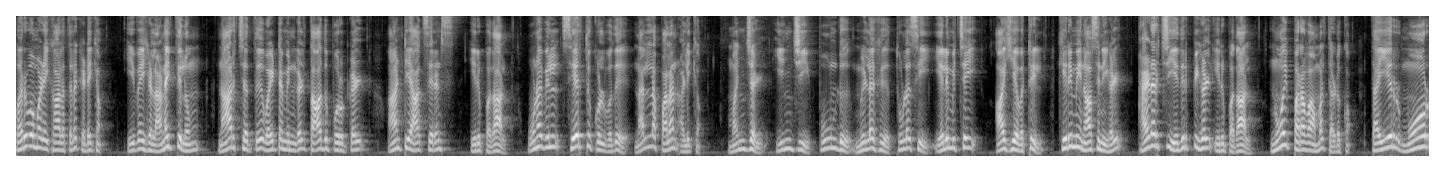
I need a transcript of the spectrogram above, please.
பருவமழை காலத்தில் கிடைக்கும். இவைகள் அனைத்திலும் நார்ச்சத்து வைட்டமின்கள் தாது பொருட்கள் ஆன்டி ஆக்சிடென்ட்ஸ் இருப்பதால் உணவில் சேர்த்துக்கொள்வது நல்ல பலன் அளிக்கும். மஞ்சள் இஞ்சி பூண்டு மிளகு துளசி எலுமிச்சை ஆகியவற்றில் கிருமி நாசினிகள் அழற்சி எதிர்ப்பிகள் இருப்பதால் நோய் பரவாமல் தடுக்கும். தயிர் மோர்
